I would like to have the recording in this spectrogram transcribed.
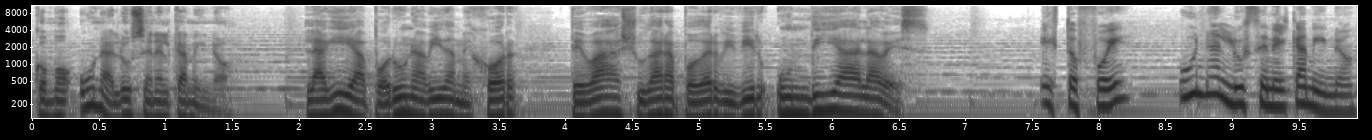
como Una Luz en el Camino. La guía por una vida mejor te va a ayudar a poder vivir un día a la vez. Esto fue Una Luz en el Camino.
